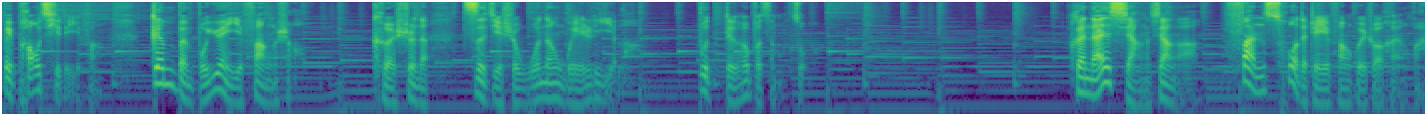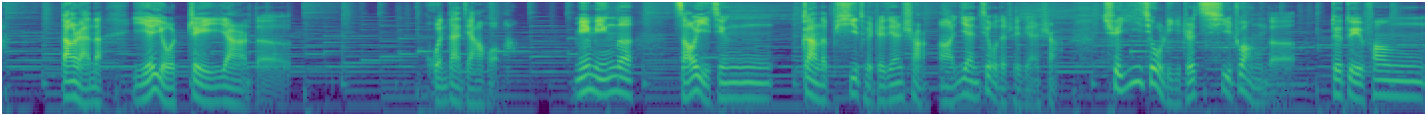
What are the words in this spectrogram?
被抛弃的一方，根本不愿意放手，可是呢，自己是无能为力了，不得不这么做。很难想象啊，犯错的这一方会说狠话。当然呢，也有这样的混蛋家伙吧，明明呢早已经干了劈腿这件事儿啊，厌旧的这件事儿。却依旧理直气壮地对对方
